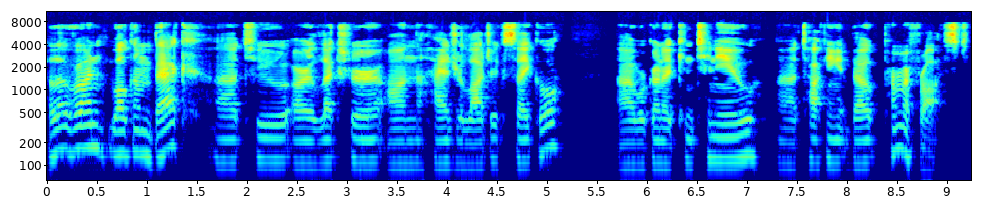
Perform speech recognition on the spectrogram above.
Hello everyone, welcome back uh, to our lecture on the hydrologic cycle. Uh, we're going to continue uh, talking about permafrost.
